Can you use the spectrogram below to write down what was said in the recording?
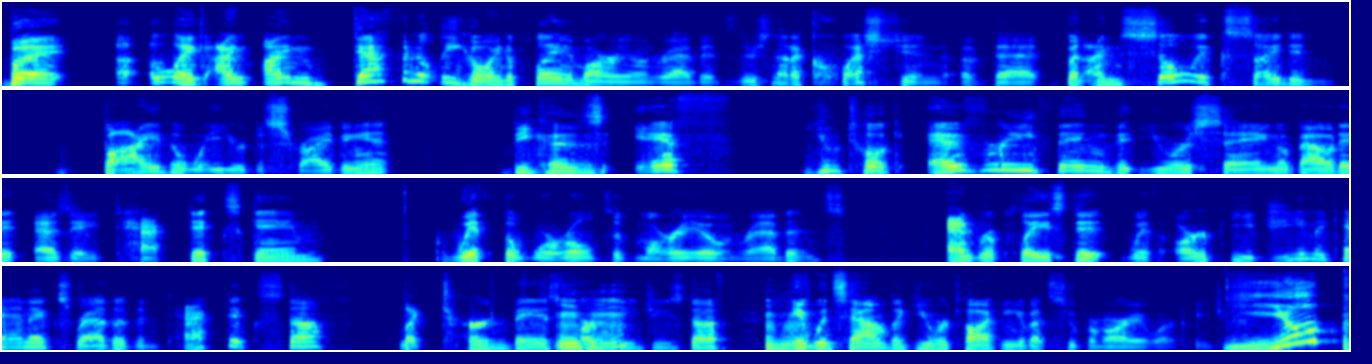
But uh, like I'm, I'm definitely going to play Mario and Rabbids. There's not a question of that. But I'm so excited by the way you're describing it because if you took everything that you were saying about it as a tactics game with the worlds of Mario and Rabbids and replaced it with RPG mechanics rather than tactics stuff, like turn-based Mhm. RPG stuff, Mhm. it would sound like you were talking about Super Mario RPG yup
